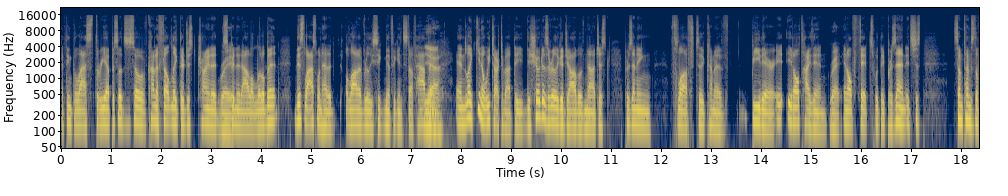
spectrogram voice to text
I think the last three episodes or so have kind of felt like they're just trying to Right. spin it out a little bit. This last one had a, a lot of really significant stuff happen. Yeah. And like you know, we talked about the the show does a really good job of not just presenting fluff to kind of be there. It it all ties in Right. it all fits what they present. It's just sometimes the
